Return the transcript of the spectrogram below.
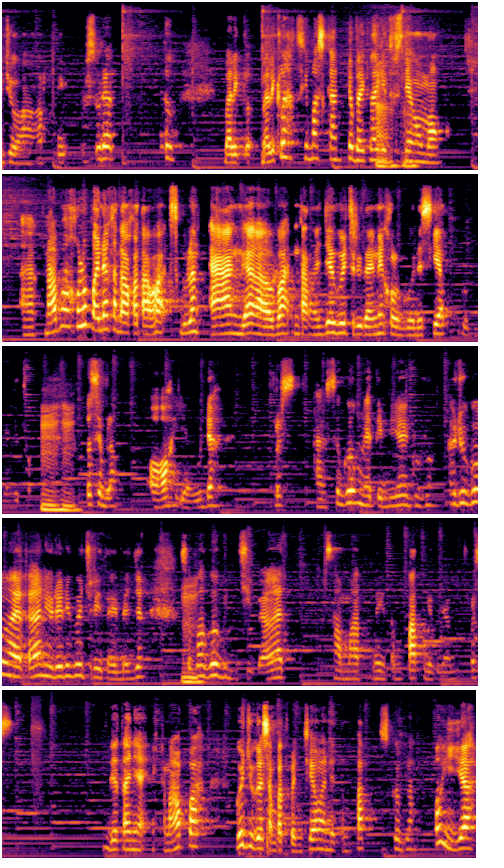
juga gak ngerti. Terus udah tuh balik baliklah si mas kan dia balik lagi uh, terus dia ngomong ah, kenapa aku lu pada ketawa-ketawa? Terus gue bilang ah enggak enggak apa ntar aja gue ceritainnya kalau gue udah siap gue bilang gitu. Mm-hmm. terus dia bilang oh ya udah. Terus habis itu gue ngeliatin dia gue bilang aduh gue nggak tahan yaudah deh gue ceritain aja. Sebab mm. gue benci banget sama nih tempat gitu kan terus dia tanya kenapa? Gue juga sempat benci sama di tempat terus gue bilang oh iya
